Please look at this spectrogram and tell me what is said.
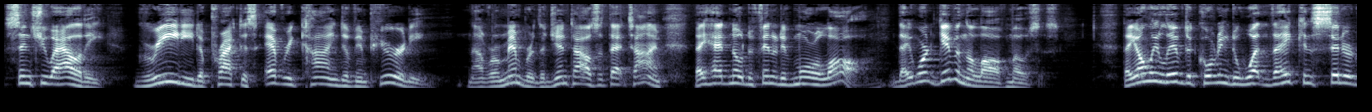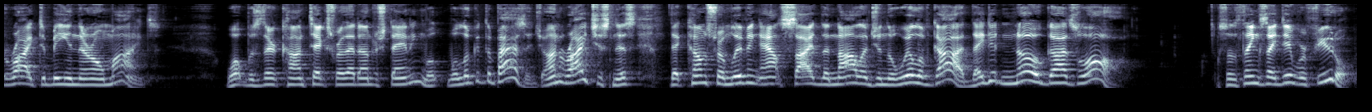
sensuality, greedy to practice every kind of impurity. Now remember, the Gentiles at that time, they had no definitive moral law. They weren't given the law of Moses. They only lived according to what they considered right to be in their own minds. What was their context for that understanding? Well, we'll look at the passage. Unrighteousness that comes from living outside the knowledge and the will of God. They didn't know God's law. So the things they did were futile.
